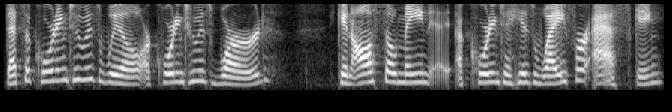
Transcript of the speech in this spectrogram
That's according to his will or according to his word. It can also mean according to his way for asking.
